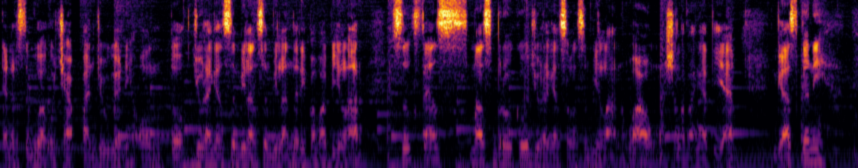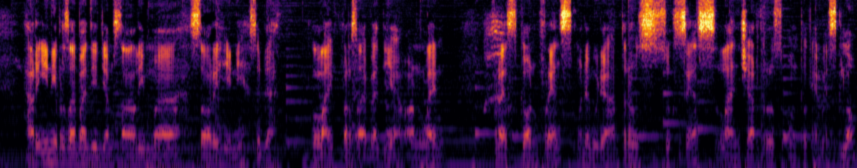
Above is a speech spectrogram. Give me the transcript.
Dan ada sebuah ucapan juga nih untuk Juragan 99 dari Papa Bilar. Sukses Mas Broku Juragan 99 Wow, Masya Allah banget ya. Gas ke nih? Hari ini persahabat di jam setengah 5 sore ini sudah live persahabat ya online press conference. Mudah-mudahan terus sukses, lancar terus untuk MS Glow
